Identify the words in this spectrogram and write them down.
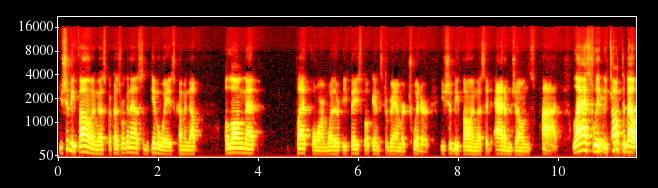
You should be following us because we're going to have some giveaways coming up along that platform, whether it be Facebook, Instagram, or Twitter. You should be following us at Adam Jones Pod. Last week, we talked about,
